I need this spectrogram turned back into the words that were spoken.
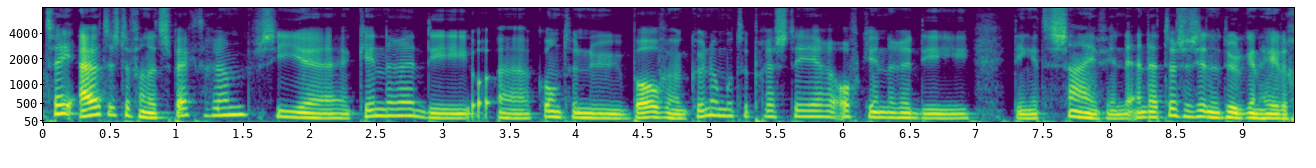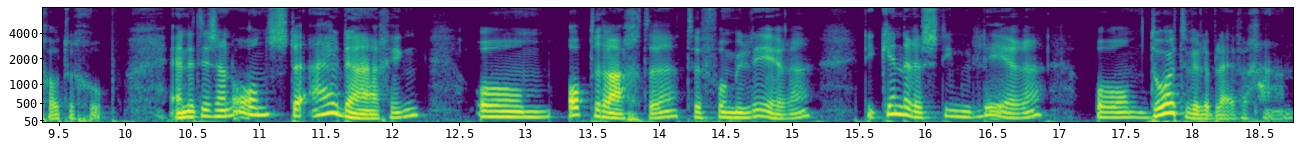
twee uitersten van het spectrum zie je kinderen die uh, continu boven hun kunnen moeten presteren, of kinderen die dingen te saai vinden. En daartussen zit natuurlijk een hele grote groep. En het is aan ons de uitdaging om opdrachten te formuleren die kinderen stimuleren om door te willen blijven gaan.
